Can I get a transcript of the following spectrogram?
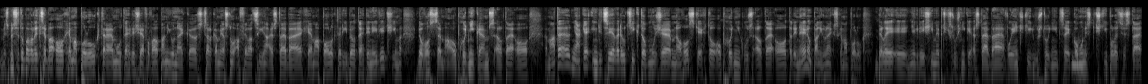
My jsme se tu bavili třeba o Chemapolu, kterému tehdy šéfoval pan Junek s celkem jasnou afilací na STB. Chemapol, který byl tehdy největším dovozcem a obchodníkem s LTO. Máte nějaké indicie vedoucí k tomu, že mnoho z těchto obchodníků s LTO, tedy nejenom pan Junek z Chemapolu, byli i někdejšími příslušníky STB, vojenčtí důstojníci, komunističtí policisté,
